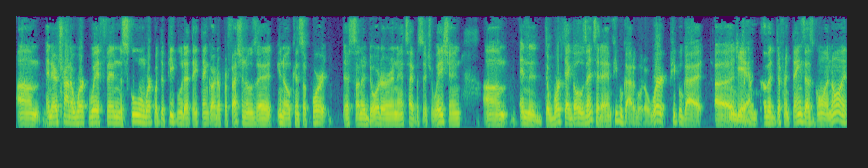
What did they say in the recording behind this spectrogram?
um, and they're trying to work within the school and work with the people that they think are the professionals that you know can support their son or daughter in that type of situation. Um, and the, the work that goes into that, and people got to go to work. People got uh, yeah. different other different things that's going on.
